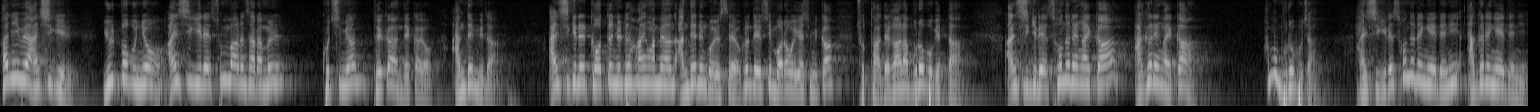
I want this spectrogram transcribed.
아니 왜 안식일? 율법은요 안식일에 손 마른 사람을 고치면 될까요? 안 될까요? 안 됩니다. 안식일에 그 어떤 일도 행하면 안 되는 거였어요. 그런데 예수님 뭐라고 얘기하십니까? 좋다. 내가 하나 물어보겠다. 안식일에 선을 행할까? 악을 행할까? 한번 물어보자. 안식일에 선을 행해야 되니? 악을 행해야 되니?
